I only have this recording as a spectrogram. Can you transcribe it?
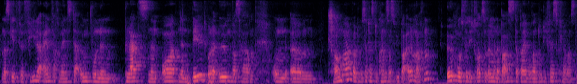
Und das geht für viele einfach, wenn sie da irgendwo einen Platz, einen Ort, ein Bild oder irgendwas haben. Und ähm, schau mal, weil du gesagt hast, du kannst das überall machen. Irgendwo ist für dich trotzdem immer eine Basis dabei, woran du dich festklammerst.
